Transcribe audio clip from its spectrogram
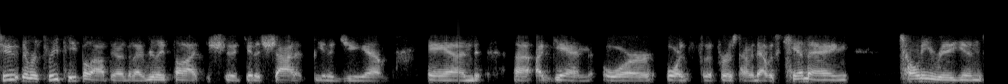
two. There were three people out there that I really thought should get a shot at being a GM, and uh, again, or or for the first time, and that was Kim Ng Tony Reagins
